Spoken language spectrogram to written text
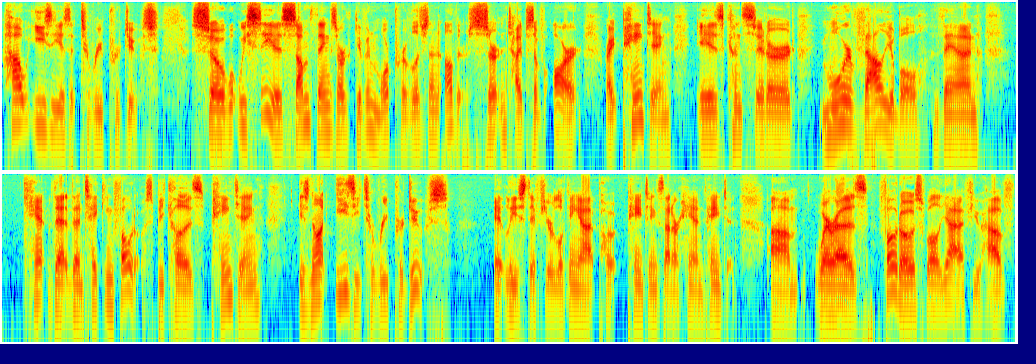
how easy is it to reproduce? So what we see is some things are given more privilege than others. Certain types of art, right, painting is considered more valuable than can't, than, than taking photos because painting is not easy to reproduce at least if you're looking at paintings that are hand painted. Um, whereas photos, well, yeah, if you have,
